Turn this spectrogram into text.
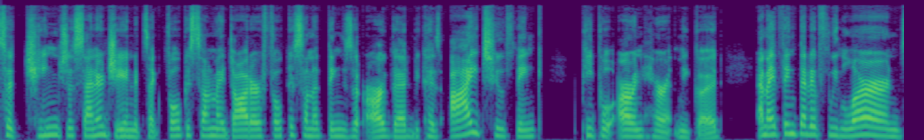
to change this energy? And it's like focus on my daughter, focus on the things that are good, because I too think people are inherently good. And I think that if we learned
